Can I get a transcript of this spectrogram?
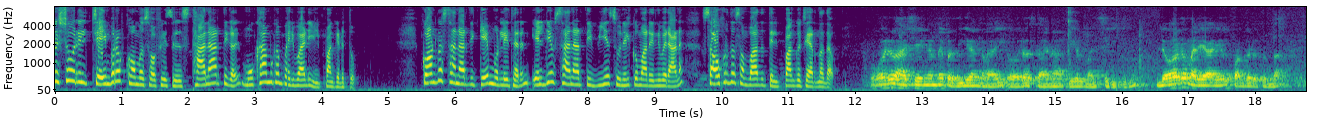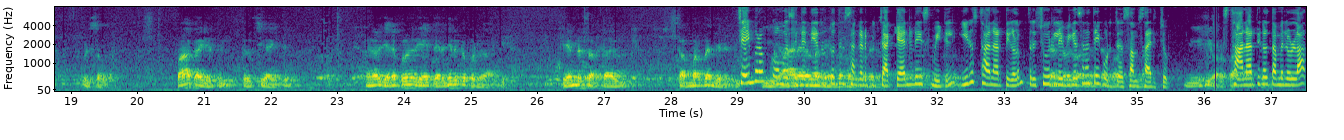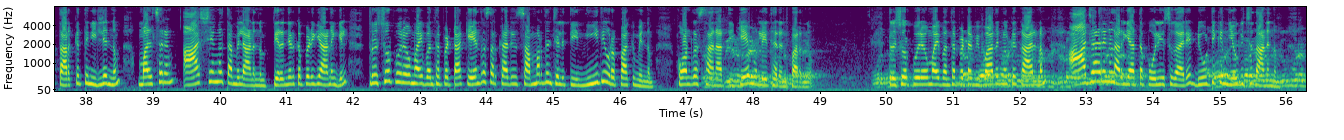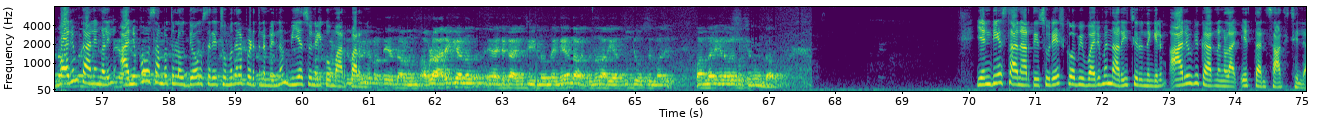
തൃശൂരിൽ chamber of commerce ഓഫീസിൽ സ്ഥാനാർത്ഥികൾ മുഖാമുഖം പരിപാടിയിൽ പങ്കെടുത്തു. കോൺഗ്രസ് സ്ഥാനാർത്ഥി K Muraleedharan L D F സ്ഥാനാർത്ഥി വി എസ് സുനിൽകുമാർ എന്നിവരാണ് സൗഹൃദ സംവാദത്തിൽ പങ്കുചേർന്നത്. ഓരോ ആശയങ്ങളുടെ പ്രതീകങ്ങളായി ഓരോ സ്ഥാനാർത്ഥികൾ മത്സരിക്കുന്നു. ലോക മലയാളികൾ പങ്കെടുക്കുന്ന ഉത്സവമാണ് അപ്പം ആ കാര്യത്തിൽ തീർച്ചയായിട്ടും നിങ്ങൾ ജനപ്രതിനിധിയായി തിരഞ്ഞെടുക്കപ്പെടുകയാണെങ്കിൽ കേന്ദ്ര ചെലുത്തി ചേംബർ ഓഫ് കോമേഴ്സിന്റെ നേതൃത്വത്തിൽ സംഘടിപ്പിച്ച കാൻഡിഡേറ്റ്സ് മീറ്റിൽ ഇരു സ്ഥാനാർത്ഥികളും തൃശൂരിലെ വികസനത്തെക്കുറിച്ച് സംസാരിച്ചു. സ്ഥാനാർത്ഥികൾ തമ്മിലുള്ള തർക്കത്തിനില്ലെന്നും മത്സരം ആശയങ്ങൾ തമ്മിലാണെന്നും തിരഞ്ഞെടുക്കപ്പെടുകയാണെങ്കിൽ തൃശൂർ പൂരവുമായി ബന്ധപ്പെട്ട കേന്ദ്ര സർക്കാരിൽ സമ്മർദ്ദം ചെലുത്തി നീതി ഉറപ്പാക്കുമെന്നും കോൺഗ്രസ് സ്ഥാനാർത്ഥി കെ മുരളീധരൻ പറഞ്ഞു. തൃശൂർ പൂരവുമായി ബന്ധപ്പെട്ട വിവാദങ്ങൾക്ക് കാരണം ആചാരങ്ങൾ അറിയാത്ത പോലീസുകാരെ ഡ്യൂട്ടിക്ക് നിയോഗിച്ചതാണെന്നും വരും കാലങ്ങളിൽ അനുഭവ സമ്പത്തുള്ള ഉദ്യോഗസ്ഥരെ ചുമതലപ്പെടുത്തണമെന്നും വി എസ് സുനിൽകുമാർ പറഞ്ഞു. അതിന്റെ കാര്യം അറിയാത്ത വന്നാൽ എൻ ഡി എ സ്ഥാനാർത്ഥി സുരേഷ് ഗോപി വരുമെന്ന് അറിയിച്ചിരുന്നെങ്കിലും ആരോഗ്യ കാരണങ്ങളാൽ എത്താൻ സാധിച്ചില്ല.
